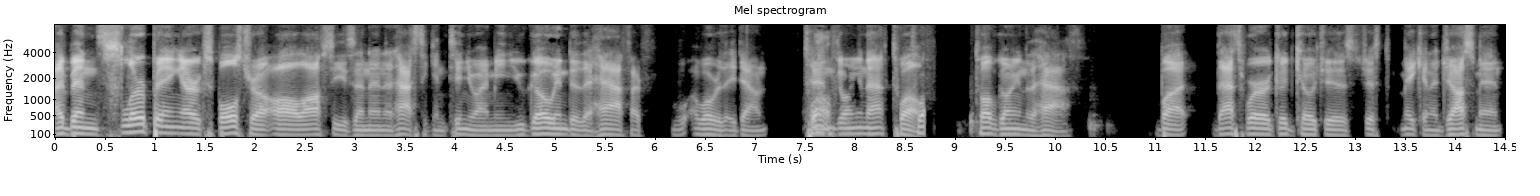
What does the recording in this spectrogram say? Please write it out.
I've been slurping Erik Spoelstra all off season, and it has to continue. I mean, you go into the half. I what were they down? Ten 12. going in the half. 12. 12 going into the half. But that's where a good coach is just make an adjustment.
